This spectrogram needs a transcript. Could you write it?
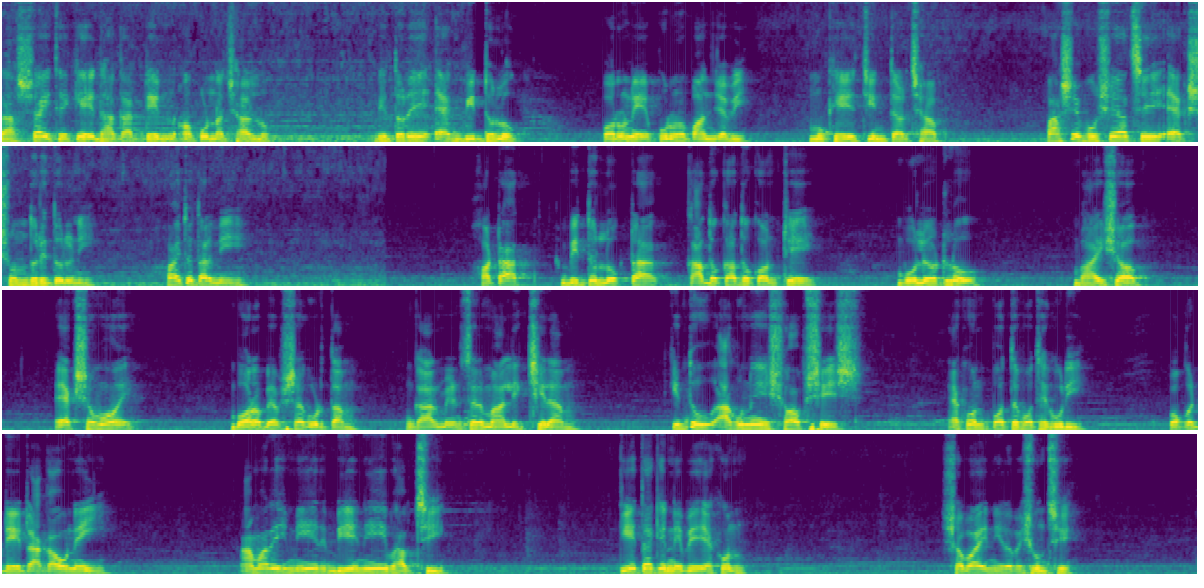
রাজশাহী থেকে ঢাকার ট্রেন অপর্ণা ছাড়ল। ভেতরে এক বৃদ্ধ লোক, পরনে পুরনো পাঞ্জাবি, মুখে চিন্তার ছাপ। পাশে বসে আছে এক সুন্দরী তরুণী, হয়তো তার মেয়ে। হঠাৎ বৃদ্ধ লোকটা কাঁদো কাঁদো কণ্ঠে বলে উঠল, ভাই সব, এক সময় বড় ব্যবসা করতাম, গার্মেন্টসের মালিক ছিলাম। কিন্তু আগুনে সব শেষ। এখন পথে পথে ঘুরি। পকেটে টাকাও নেই। আমার এই মেয়ের বিয়ে নিয়েই ভাবছি। কে তাকে নেবে এখন? সবাই নীরবে শুনছে।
